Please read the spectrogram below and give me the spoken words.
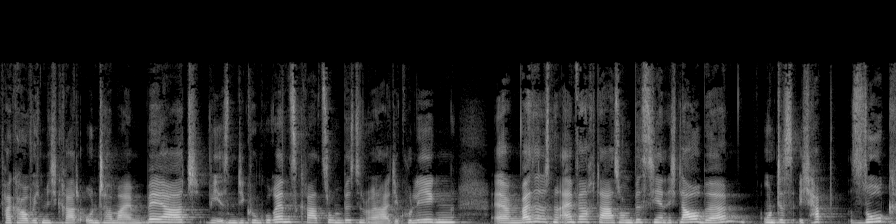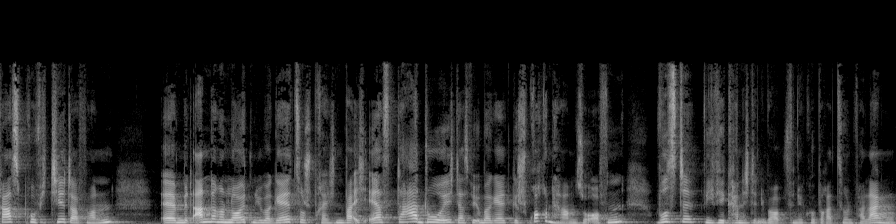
verkaufe ich mich gerade unter meinem Wert, wie ist denn die Konkurrenz gerade so ein bisschen oder halt die Kollegen. Ähm, weißt du, dass man einfach da so ein bisschen, ich glaube, und das, ich habe so krass profitiert davon, äh, mit anderen Leuten über Geld zu sprechen, weil ich erst dadurch, dass wir über Geld gesprochen haben, so offen, wusste, wie viel kann ich denn überhaupt für eine Kooperation verlangen?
